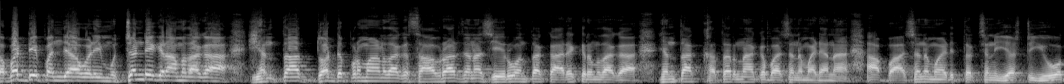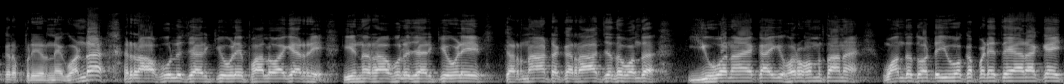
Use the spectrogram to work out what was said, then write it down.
ಕಬಡ್ಡಿ ಪಂದ್ಯಾವಳಿ ಮುಚ್ಚಂಡಿ ಗ್ರಾಮದಾಗ ಎಂಥ ದೊಡ್ಡ ಪ್ರಮಾಣದಾಗ ಸಾವಿರಾರು ಜನ ಸೇರುವಂಥ ಕಾರ್ಯಕ್ರಮದಾಗ ಎಂಥ ಖತರ್ನಾಕ ಭಾಷಣ ಮಾಡ್ಯಾನ? ಆ ಭಾಷಣ ಮಾಡಿದ ತಕ್ಷಣ ಎಷ್ಟು ಯುವಕರ ಪ್ರೇರಣೆಗೊಂಡ ರಾಹುಲ್ ಜಾರಕಿಹೊಳಿ ಫಾಲೋ ಆಗ್ಯಾರ್ರಿ. ಇನ್ನು ರಾಹುಲ್ ಜಾರಕಿಹೊಳಿ ಕರ್ನಾಟಕ ರಾಜ್ಯದ ಒಂದು ಯುವ ನಾಯಕ ಆಗಿ ಹೊರಹೊಮ್ಮತಾನೆ. ಒಂದು ದೊಡ್ಡ ಯುವಕ ಪಡೆ ತಯಾರಾಕೈತಿ.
